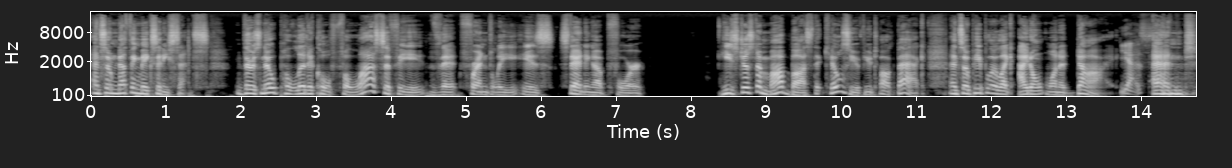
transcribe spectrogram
and so nothing makes any sense. There's no political philosophy that Friendly is standing up for. He's just a mob boss that kills you if you talk back. And so people are like, I don't want to die. Yes. And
